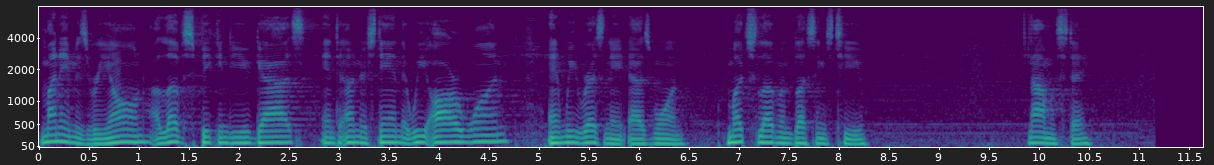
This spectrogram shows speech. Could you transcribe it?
My name is Rion. I love speaking to you guys and to understand that we are one and we resonate as one. Much love and blessings to you. Namaste.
